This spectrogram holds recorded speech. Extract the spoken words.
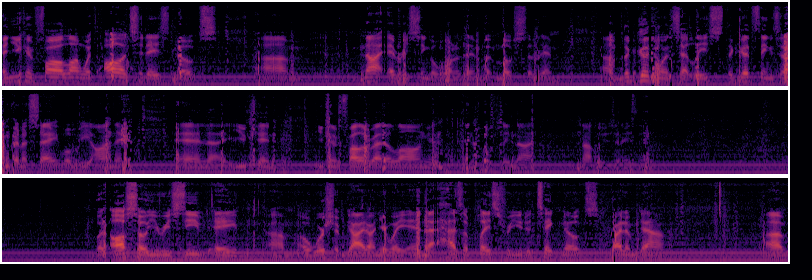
and you can follow along with all of today's notes. Um, not every single one of them, but most of them. Um, the good ones, at least. The good things that I'm going to say will be on there, and uh, you can you can follow right along and, and hopefully not not lose anything. But also, you received a um, a worship guide on your way in that has a place for you to take notes, write them down. Um,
